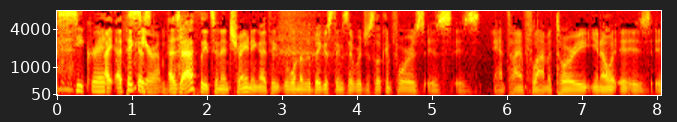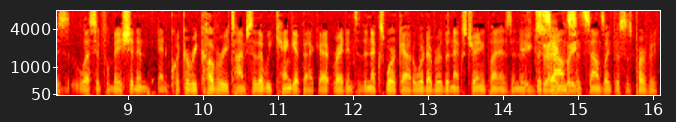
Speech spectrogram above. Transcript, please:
Secret I, I think as, serum. as athletes and in training, I think one of the biggest things that we're just looking for is is, is anti-inflammatory. You know, is is less inflammation and, and quicker recovery time, so that we can get back at right into the next workout or whatever the next training plan is. And it, it sounds it sounds like this is perfect.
